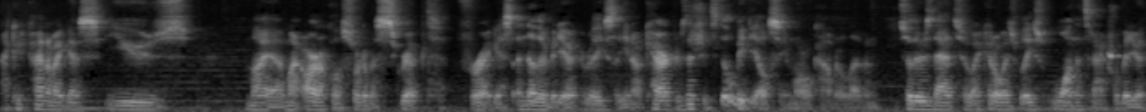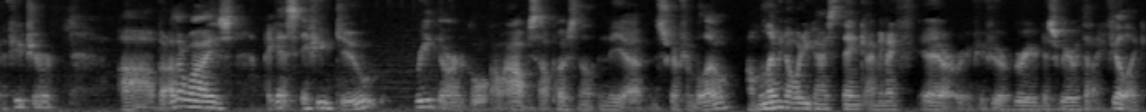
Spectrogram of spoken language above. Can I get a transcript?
i could kind of i guess use my uh, my article as sort of a script for i guess another video i could release you know characters that should still be dlc in mortal kombat 11 so there's that so i could always release one that's an actual video in the future uh, but otherwise i guess if you do read the article. Obviously, I'll post it in the uh, description below. Um, let me know what you guys think. I mean, I, uh, if, if you agree or disagree with it, I feel like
